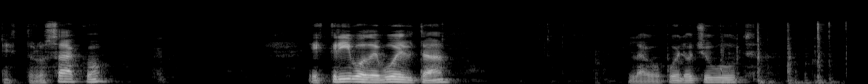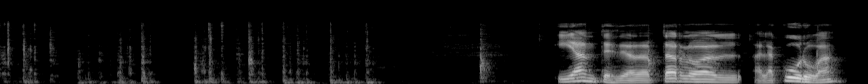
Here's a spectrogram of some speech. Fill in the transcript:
esto lo saco, escribo de vuelta Lago Pueblo Chubut, y antes de adaptarlo a la curva,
